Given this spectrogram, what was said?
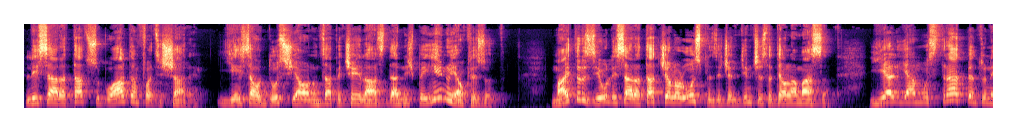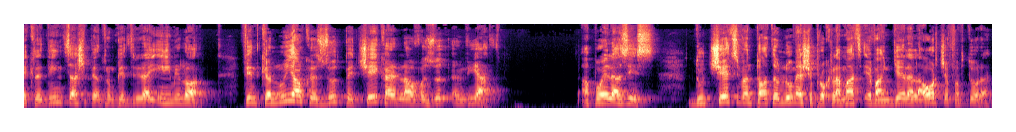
li s-a arătat sub o altă înfățișare. Ei s-au dus și i-au anunțat pe ceilalți, dar nici pe ei nu i-au crezut. Mai târziu li s-a arătat celor 11 în timp ce stăteau la masă. El i-a mustrat pentru necredința și pentru împietrirea inimilor, fiindcă nu i-au crezut pe cei care l-au văzut înviat. Apoi le-a zis, duceți-vă în toată lumea și proclamați Evanghelia la orice făptură.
